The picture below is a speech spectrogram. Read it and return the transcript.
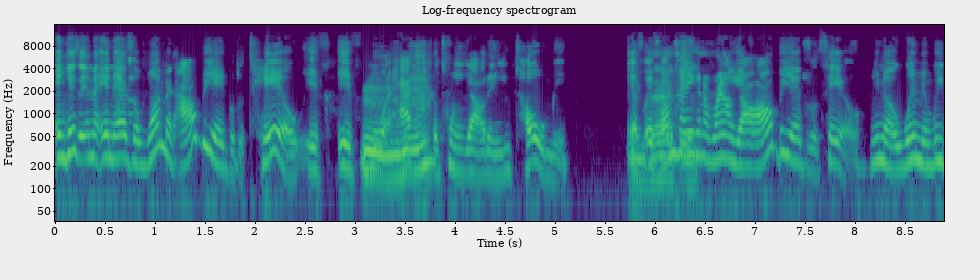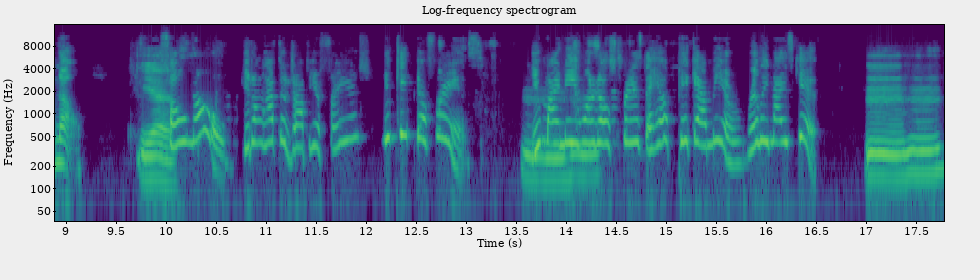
And just and, and as a woman, I'll be able to tell if if more Mhm. happened between y'all than you told me. If if I'm hanging around y'all, I'll be able to tell. You know, women we know. Yeah. So no, you don't have to drop your friends. You keep your friends. You might need one of those friends to help pick out me a really nice gift. Mm-hmm.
